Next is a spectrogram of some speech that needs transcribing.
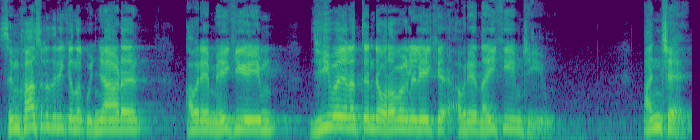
സിംഹാസനത്തിരിക്കുന്ന കുഞ്ഞാട് അവരെ മേയ്ക്കുകയും ജീവജലത്തിന്റെ ഉറവുകളിലേക്ക് അവരെ നയിക്കുകയും ചെയ്യും. അഞ്ച്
